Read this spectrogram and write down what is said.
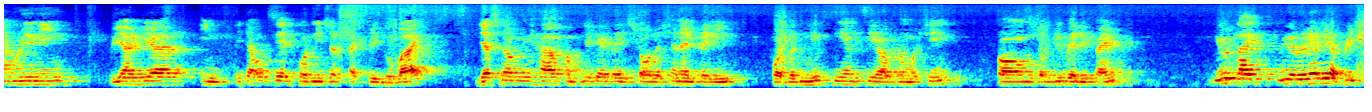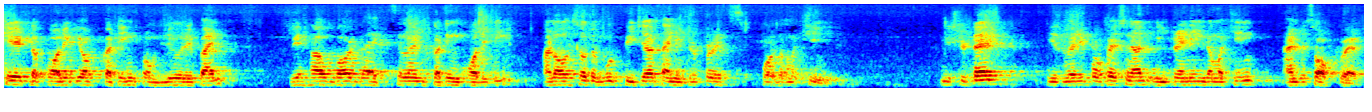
good evening. We are here in Itaousiel Furniture Factory, Dubai. Just now we have completed the installation and training for the new CNC router machine from Blue Elephant. We would like, we really appreciate the quality of cutting from Blue Elephant. We have got the excellent cutting quality and also the good features and interface for the machine. Mr. Ted is very professional in training the machine and the software.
